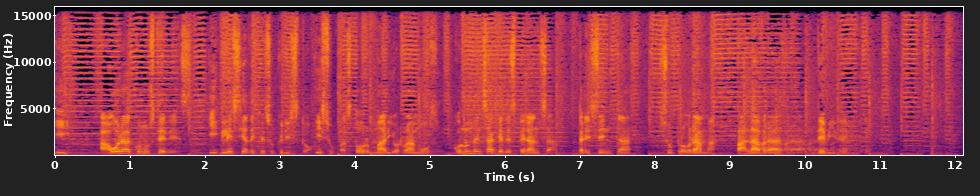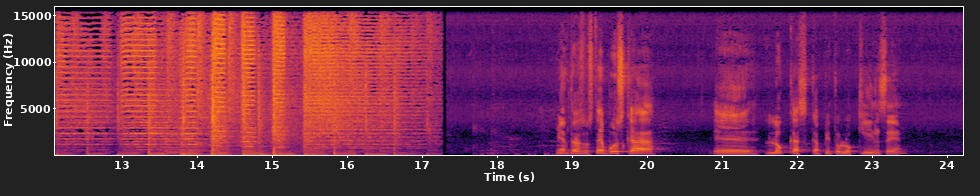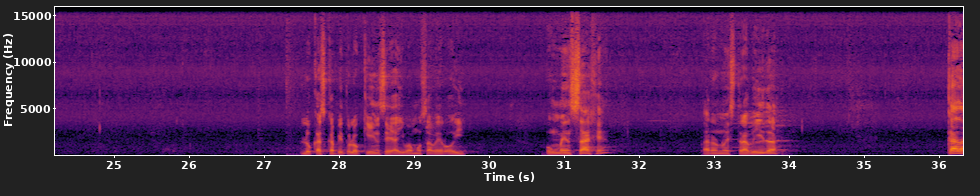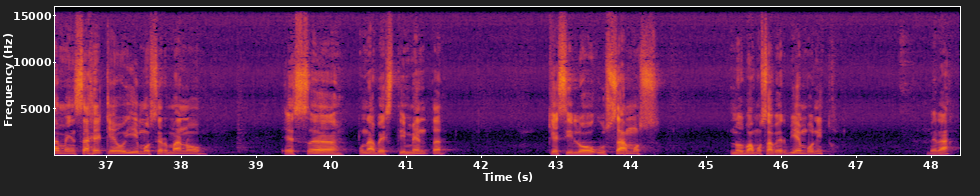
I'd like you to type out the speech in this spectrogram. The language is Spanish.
Y ahora con ustedes, Iglesia de Jesucristo y su pastor Mario Ramos, con un mensaje de esperanza, presenta su programa Palabras de Vida. Mientras usted busca eh, Lucas capítulo 15, Lucas capítulo 15, ahí vamos a ver hoy un mensaje para nuestra vida. Cada mensaje que oímos, hermano, es eh, una vestimenta que si lo usamos nos vamos a ver bien bonito, ¿verdad?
